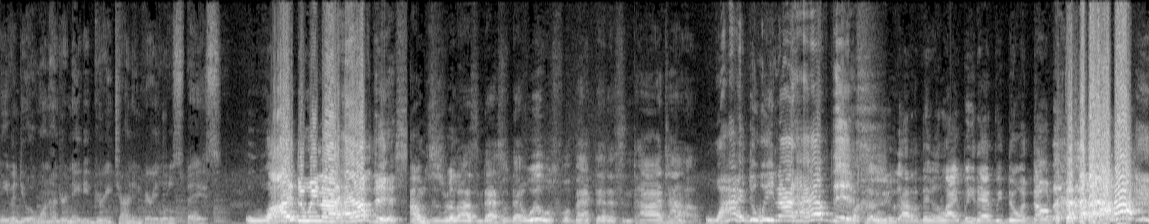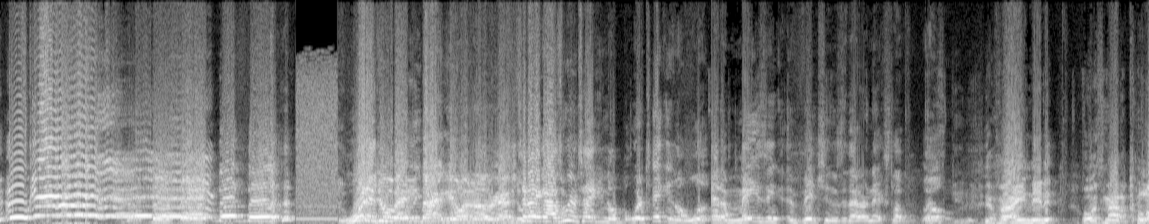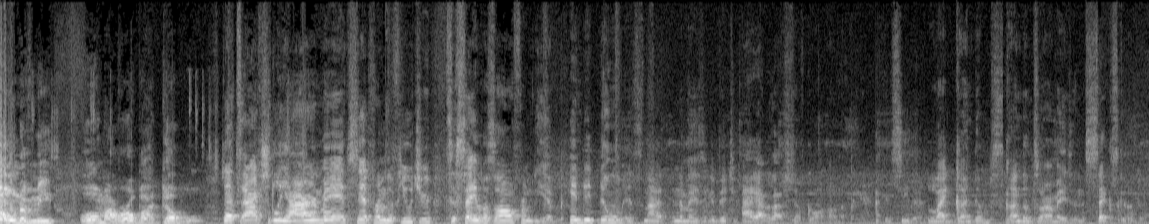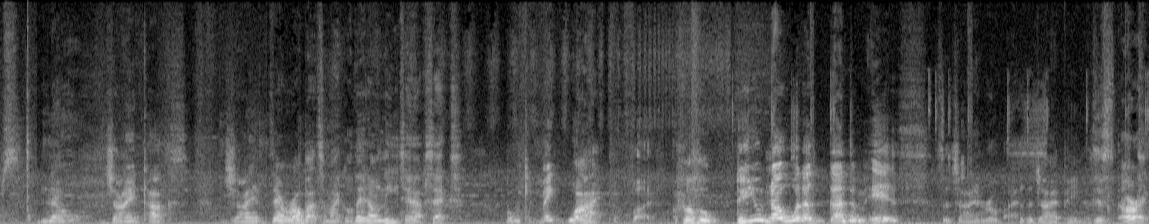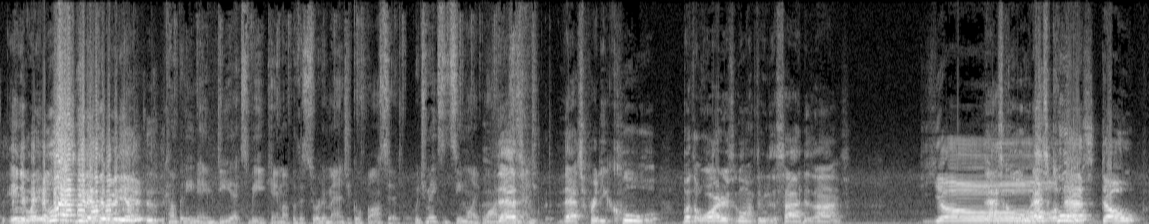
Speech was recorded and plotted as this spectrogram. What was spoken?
even do a 180 degree turn in very little space. Why do we not have this? I'm just realizing that's what that wheel was for back there this entire time. Why do we not have this? Because you got a nigga like me that be doing donuts. What it do, baby? Back again with another reaction. Today, guys, we're taking a we're taking a look at amazing inventions that are next level. Well, If I ain't in it, or it's not a clone of me, or my robot double. that's actually Iron Man sent from the future to save us all from the impended doom. It's not an amazing adventure. I got a lot of stuff going on up here. I can see that. Like Gundams. Gundams are amazing. Sex Gundams. No. Giant cocks. Giant. They're robots, Michael. They don't need to have sex. But we can make Why? fun. For who? Do you know what a Gundam is? It's a giant robot. It's a giant penis. Just all right. Anyway, let's get into the video. A company named DXV came up with a sort of magical faucet, which makes it seem like water That's that's pretty cool. But the water's going through the side designs. Yo. That's cool. That's cool. That's dope.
